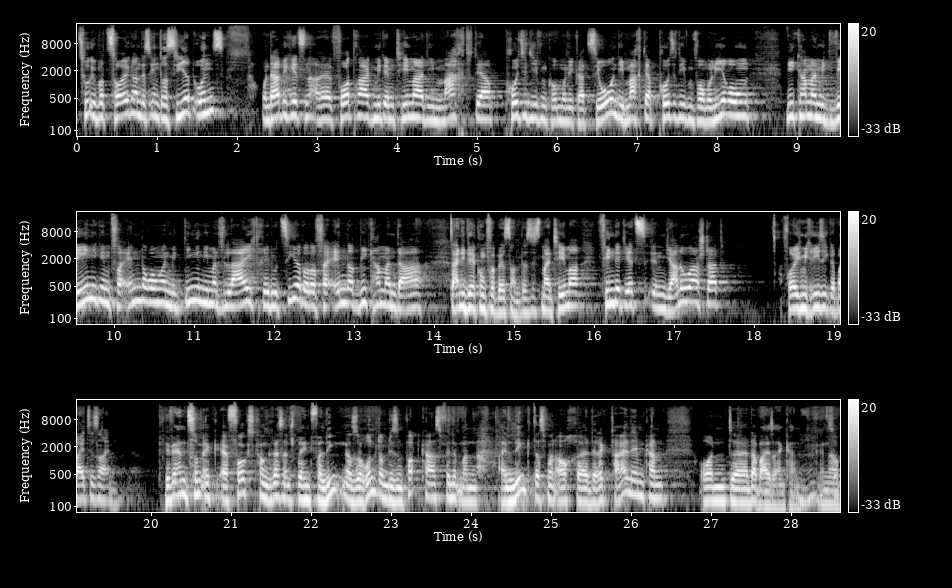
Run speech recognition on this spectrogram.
zu überzeugen, das interessiert uns. Und da habe ich jetzt einen äh, Vortrag mit dem Thema die Macht der positiven Kommunikation, die Macht der positiven Formulierung. Wie kann man mit wenigen Veränderungen, mit Dingen, die man vielleicht reduziert oder verändert, wie kann man da seine Wirkung verbessern? Das ist mein Thema. Findet jetzt im Januar statt. Freue ich mich riesig dabei zu sein. Wir werden zum Erfolgskongress entsprechend verlinken. Also rund um diesen Podcast findet man einen Link, dass man auch äh, direkt teilnehmen kann und äh, dabei sein kann. Mhm, genau.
